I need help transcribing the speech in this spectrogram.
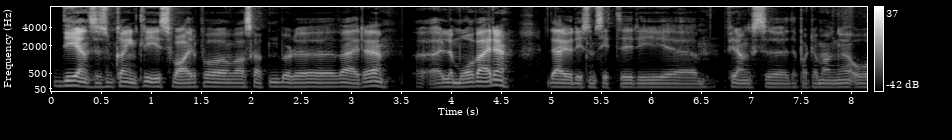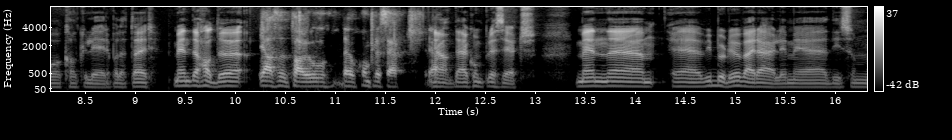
de eneste som kan egentlig gi svar på hva skatten burde være, eller må være, det er jo de som sitter i uh, Finansdepartementet og kalkulerer på dette her. Men det hadde Ja, så det, jo, det er jo komplisert. Ja. ja. det er komplisert. Men uh, uh, vi burde jo være ærlige med de som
